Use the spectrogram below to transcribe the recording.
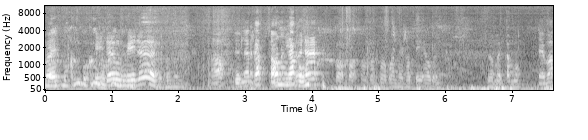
แบกบุคือบุคือบุคือเสร็จแล้วนะครับเสาหนึ่งครับผมก่อก่อก่อก่อนนะครับเตะเอาก่อนเริ่มใช่ตำมุกได้ปะ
